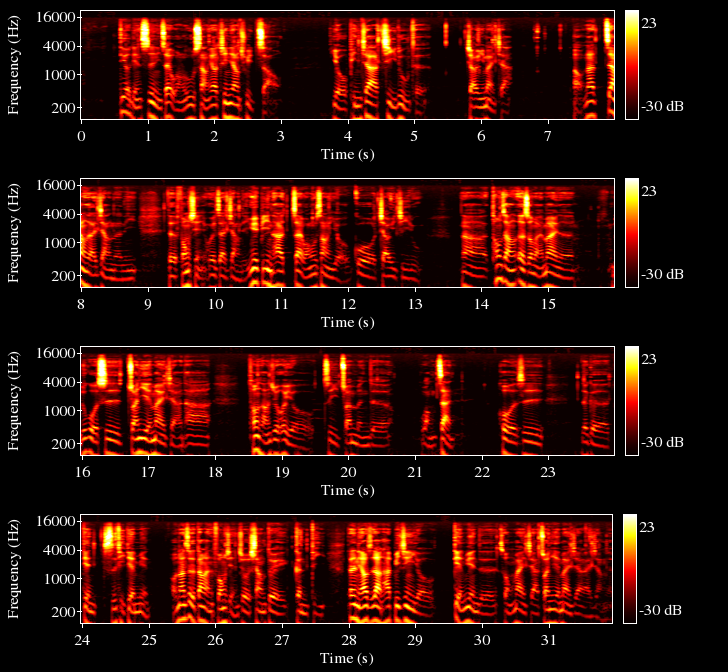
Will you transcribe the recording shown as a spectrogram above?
第二点是，你在网络上要尽量去找有评价记录的交易卖家。好，那这样来讲呢，你的风险也会再降低，因为毕竟他在网络上有过交易记录。那通常二手买卖呢，如果是专业卖家，他通常就会有自己专门的网站。或者是这个店实体店面哦，那这个当然风险就相对更低。但是你要知道，它毕竟有店面的这种卖家，专业卖家来讲呢，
